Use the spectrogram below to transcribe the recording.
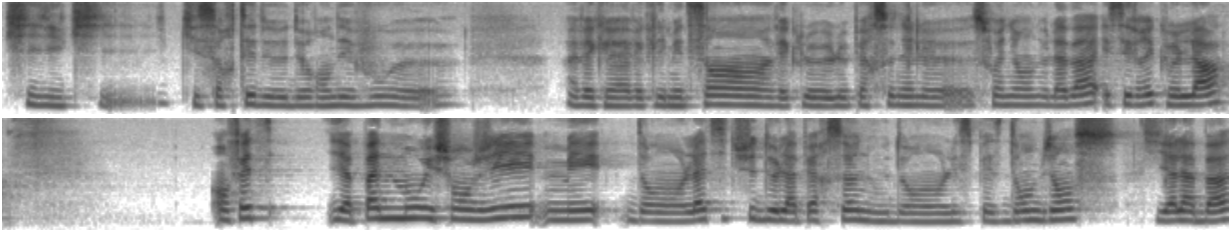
qui, qui, sortaient de, de rendez-vous euh, avec, avec les médecins, avec le, personnel soignant de là-bas. Et c'est vrai que là, en fait, il n'y a pas de mots échangés, mais dans l'attitude de la personne ou dans l'espèce d'ambiance qu'il y a là-bas,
